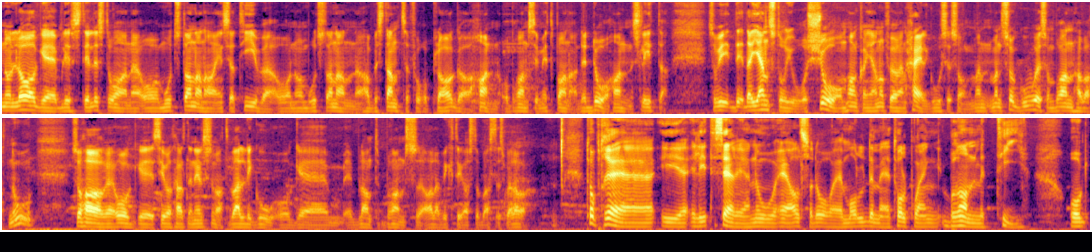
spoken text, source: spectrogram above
når, laget blir stillestående og motstanderen har initiativet, og når motstanderen har bestemt seg for å plage han og Branns i midtbane, det er da han sliter. Så vi, det, det, gjenstår jo å se om han kan gjennomføre en hel god sesong. Men, men så gode som Brann har vært nå, så har òg eh, Sivert Helte Nilsen vært veldig god og eh, blant Branns aller viktigste og beste spillere. Topp tre eh, i Eliteserien nå er altså da eh, Molde med tolv poeng, Brann med ti og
